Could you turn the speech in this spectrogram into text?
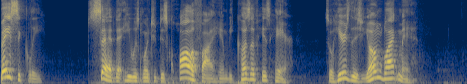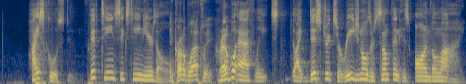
basically said that he was going to disqualify him because of his hair. So here's this young black man, high school student, 15, 16 years old Incredible athlete. incredible athletes like districts or regionals or something is on the line.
